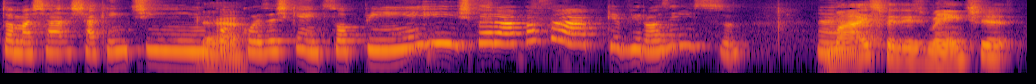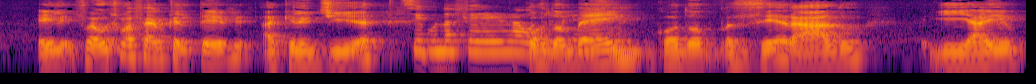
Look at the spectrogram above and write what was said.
tomar chá, chá quentinho, É. co- coisas quentes, sopinha e esperar passar, porque virose é isso. É. Mas, felizmente, ele foi a última febre que ele teve aquele dia. Segunda-feira era acordou bem, acordou zerado. E aí,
